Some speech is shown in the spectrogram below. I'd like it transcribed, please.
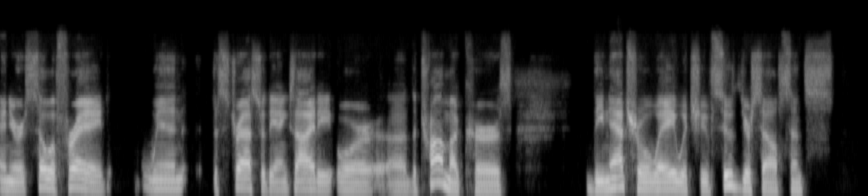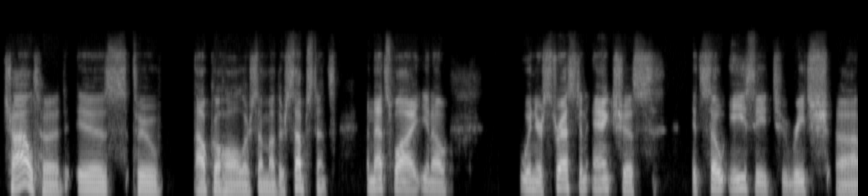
and you're so afraid when the stress or the anxiety or uh, the trauma occurs the natural way which you've soothed yourself since childhood is through alcohol or some other substance and that's why you know when you're stressed and anxious it's so easy to reach uh,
